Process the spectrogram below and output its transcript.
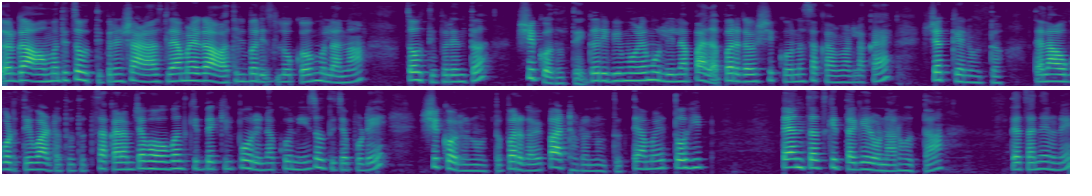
तर गावामध्ये चौथीपर्यंत शाळा असल्यामुळे गावातील बरीच लोक मुलांना चौथीपर्यंत शिकवत होते. गरिबीमुळे मुलीला पा परगावी शिकवणं सकारामला काय शक्य नव्हतं. त्याला अवघड ते वाटत होतं. सकारामच्या भाऊबंदकीत देखील पोरींना कोणीही चौथीच्या पुढे शिकवलं नव्हतं. परगावी पाठवलं नव्हतं. त्यामुळे तोही त्यांचाच कित्ता गिरवणार होता. त्याचा निर्णय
